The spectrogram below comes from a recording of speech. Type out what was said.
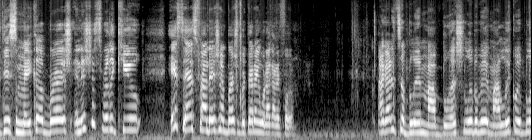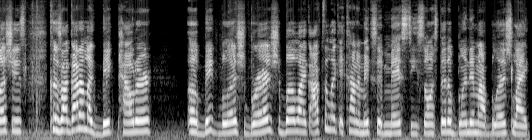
this makeup brush and it's just really cute. It says foundation brush, but that ain't what I got it for. I got it to blend my blush a little bit, my liquid blushes, because I got a like big powder, a big blush brush, but like I feel like it kind of makes it messy. So instead of blending my blush like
